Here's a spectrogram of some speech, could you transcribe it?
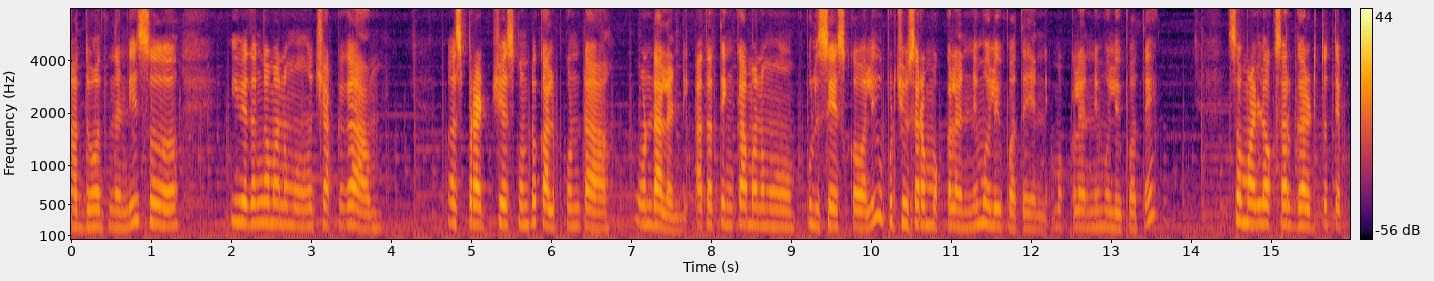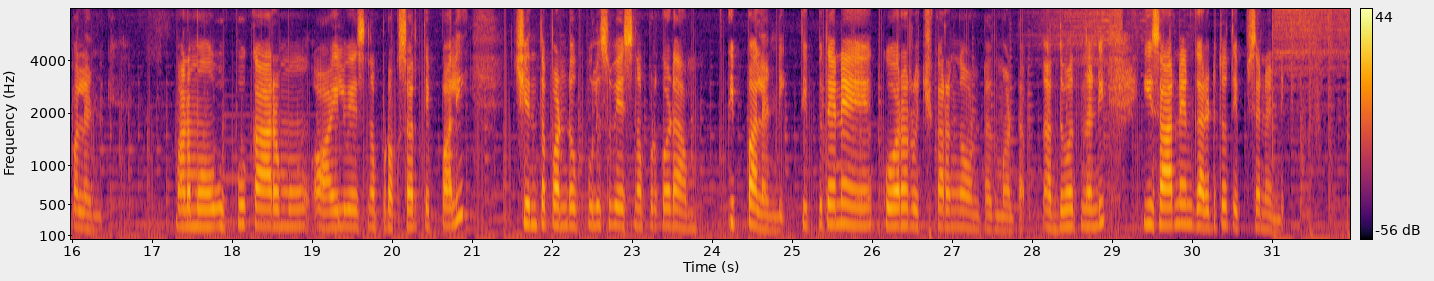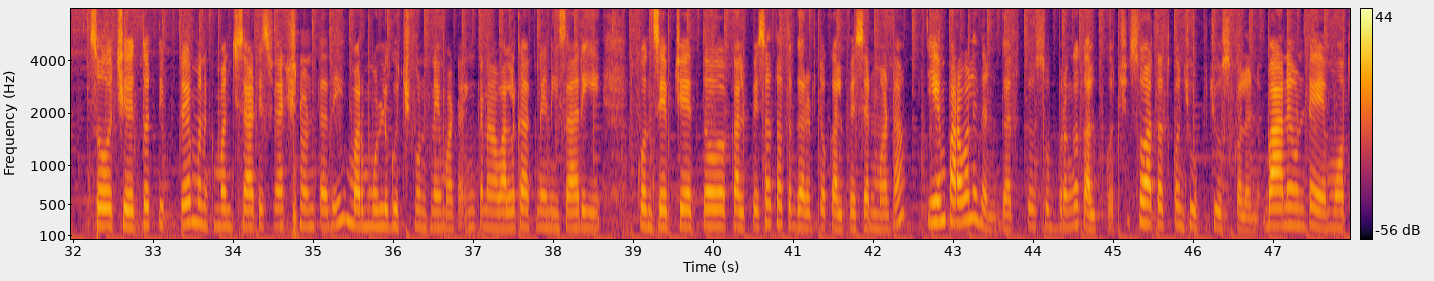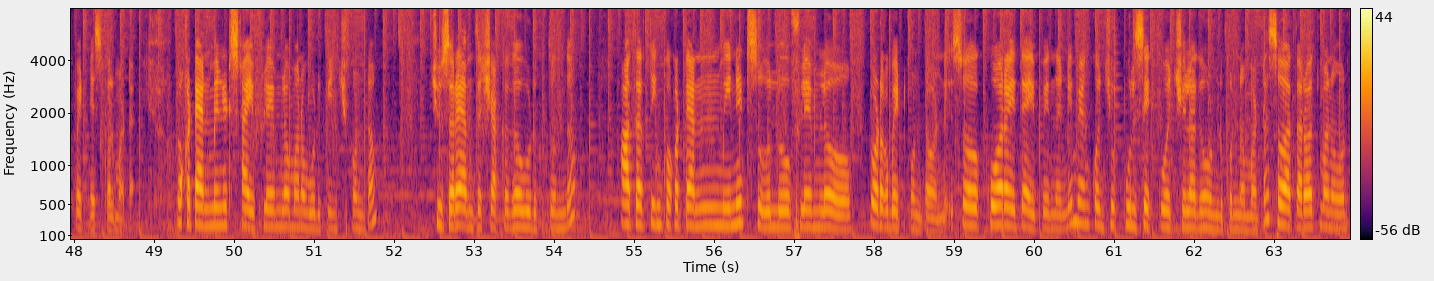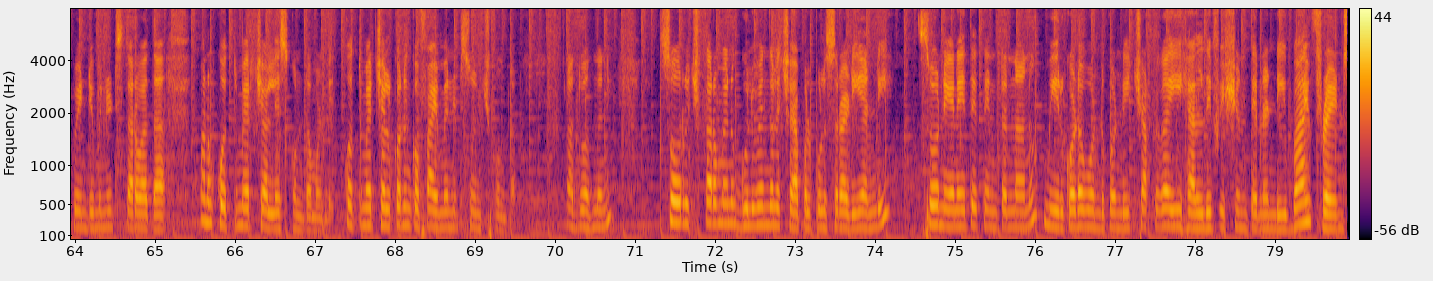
అర్థమవుతుందండి? సో ఈ విధంగా మనము చక్కగా స్ప్రెడ్ చేసుకుంటూ కలుపుకుంటా ఉండాలండి. ఆ తర్వాత ఇంకా మనము పులుసు వేసుకోవాలి. ఇప్పుడు చూసారా ముక్కలన్నీ మొలిగిపోతాయండి ముక్కలన్నీ మొలిగిపోతాయి. సో మళ్ళీ ఒకసారి గరిటితో తిప్పాలండి. మనము ఉప్పు కారము ఆయిల్ వేసినప్పుడు ఒకసారి తిప్పాలి. చింతపండు పులుసు వేసినప్పుడు కూడా తిప్పాలండి. తిప్పితేనే కూర రుచికరంగా ఉంటుంది అన్నమాట అర్థమవుతుందండి? ఈసారి నేను గరిటతో తిప్పానండి సో చేతితో తిప్పితే మనకు మంచి సాటిస్ఫాక్షన్ ఉంటుంది. మరి ముళ్ళు గుచ్చుకుంటున్నాయి అన్నమాట. ఇంకా నా వల్ల కాక నేను ఈసారి కొంతసేపు చేతితో కలిపేసి ఆ తర్వాత గరిటతో కలిపేసి అనమాట ఏం పర్వాలేదండి గరిటతో శుభ్రంగా కలుపుకోవచ్చు. సో ఆ తర్వాత కొంచెం ఉప్పు చూసుకోవాలండి. బాగానే ఉంటే మూత పెట్టేసుకోవాలన్నమాట. ఒక టెన్ మినిట్స్ హై ఫ్లేమ్లో మనం ఉడికించుకుంటాం. చూసారా ఎంత చక్కగా ఉడుకుతుందో? ఆ తర్వాత ఇంకొక టెన్ మినిట్స్లో ఫ్లేమ్లో ఉడకబెట్టుకుంటామండి. సో కూర అయితే అయిపోయిందండి. మేము కొంచెం పులుసు ఎక్కువ వచ్చేలాగా వండుకున్నమాట సో ఆ తర్వాత మనం ట్వంటీ మినిట్స్ తర్వాత మనం కొత్తిమీర చల్లేసుకుంటామండి. కొత్తిమీర చల్లుకొని ఇంకో ఫైవ్ మినిట్స్ ఉంచుకుంటాం. అర్థమవుతుందండి? సో రుచికరమైన గులివెందుల చేపల పులుసు రెడీ అండి. సో నేనైతే తింటున్నాను. మీరు కూడా వండుకోండి. చక్కగా ఈ హెల్దీ ఫిష్ని తినండి. Bye friends.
